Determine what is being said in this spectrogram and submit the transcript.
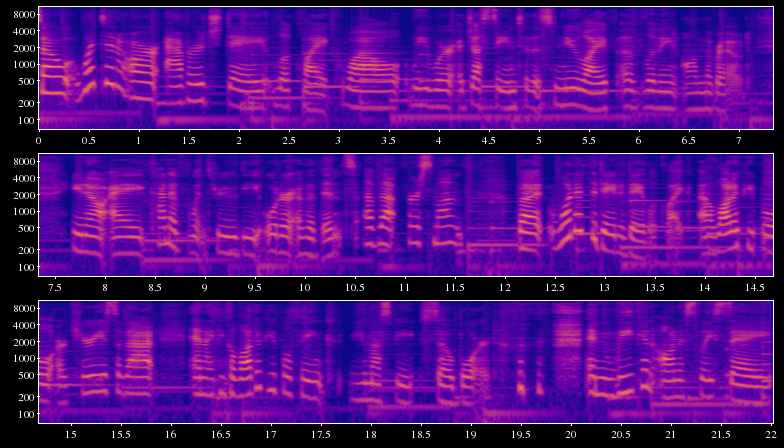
So, what did our average day look like while we were adjusting to this new life of living on the road? You know, I kind of went through the order of events of that first month, but what did the day to day look like? A lot of people are curious of that, and I think a lot of people think you must be so bored. and we can honestly say,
